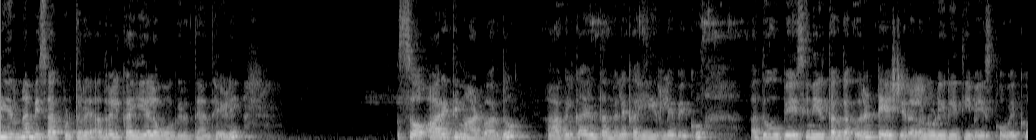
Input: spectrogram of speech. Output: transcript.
ನೀರನ್ನ ಬಿಸಾಕ್ಬಿಡ್ತಾರೆ. ಅದರಲ್ಲಿ ಕಹಿ ಎಲ್ಲ ಹೋಗಿರುತ್ತೆ ಅಂತ ಹೇಳಿ. ಸೊ ಆ ರೀತಿ ಮಾಡಬಾರ್ದು. ಹಾಗಲಕಾಯಿ ಅಂತ ಅಂದಮೇಲೆ ಕಹಿ ಇರಲೇಬೇಕು. ಅದು ಬೇಯಿಸಿ ನೀರು ತೆಗೆದಾಕಿದ್ರೆ ಟೇಸ್ಟ್ ಇರಲ್ಲ. ನೋಡಿ, ಈ ರೀತಿ ಬೇಯಿಸ್ಕೋಬೇಕು.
